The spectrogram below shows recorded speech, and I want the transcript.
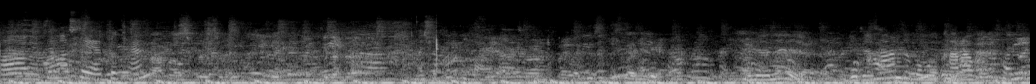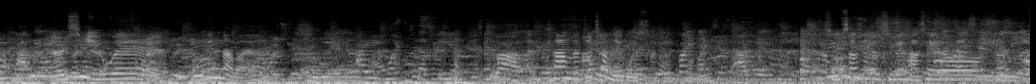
아또 10? 그러면은 이제 사람들 보고 가라고. 10시 이후에 못 있나 봐요. 사람들 쫓아내고 있어요 집 사세요 집에 가세요 이러는 거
